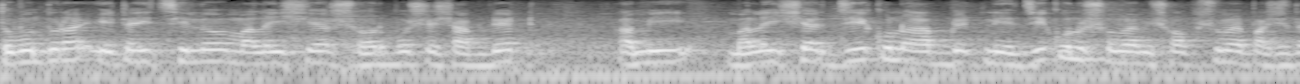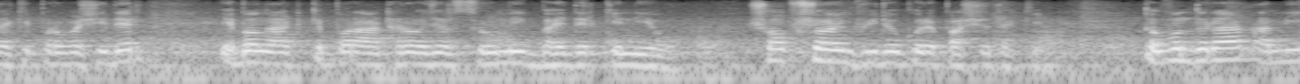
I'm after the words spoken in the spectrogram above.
তো বন্ধুরা, এটাই ছিল মালয়েশিয়ার সর্বশেষ আপডেট। আমি মালয়েশিয়ার যে কোনো আপডেট নিয়ে, যে কোনো সময় আমি সবসময় পাশে থাকি প্রবাসীদের এবং আটকে পড়া আঠারো হাজার শ্রমিক ভাইদেরকে নিয়েও সবসময় ভিডিও করে পাশে থাকি। তো বন্ধুরা, আমি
